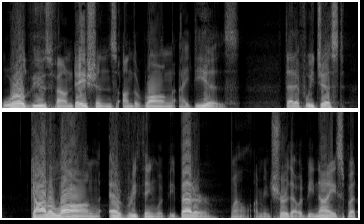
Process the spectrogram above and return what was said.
worldview's foundations on the wrong ideas. That if we just got along, everything would be better. well, I mean, sure, that would be nice, but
